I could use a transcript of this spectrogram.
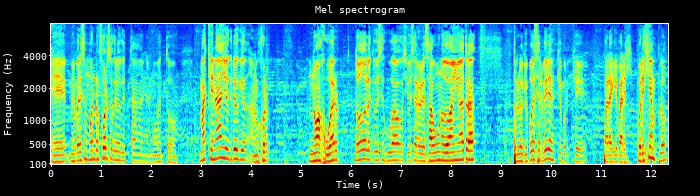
Eh, me parece un buen refuerzo, creo que está en el momento. Más que nada, yo creo que a lo mejor no va a jugar todo lo que hubiese jugado si hubiese regresado uno o dos años atrás, pero lo que puede servir es que porque para que por ejemplo,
